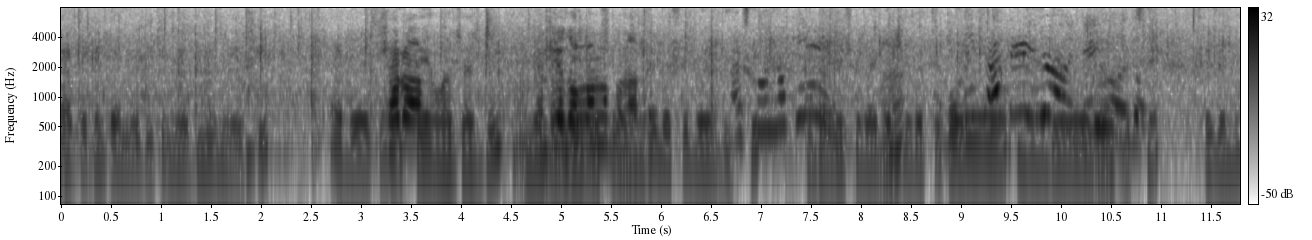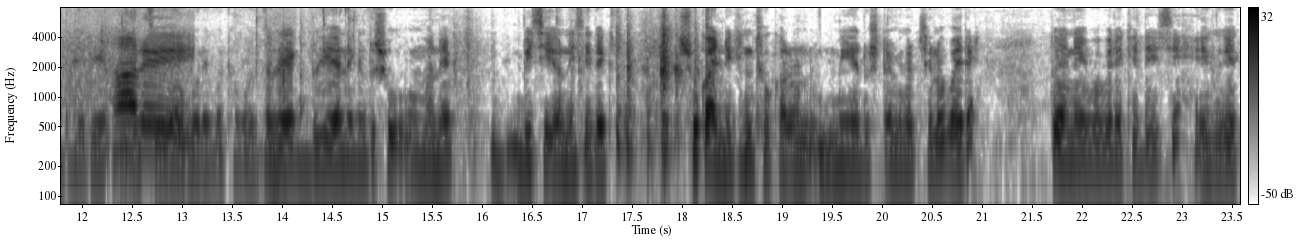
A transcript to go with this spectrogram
তারপর কিন্তু আমি ওদিকে নিয়ে দিয়ে নিয়েছি। আর বয়স আওয়াজ আসবে। আমি বসে বারান্দায় বসে বয়স দিচ্ছি তো বাইরে সবাই গল্প করছে। মানে দেওয়া আছে সেই জন্য বাইরে ঘরে কথা বলতে এক দুই এনে কিন্তু মানে বিছিয়ে নিচে দেখ। শুকায়নি কিন্তু কারণ মেয়ে দুষ্টামি করছিল বাইরে। তো এনে এইভাবে রেখে দিয়েছি। এই এক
